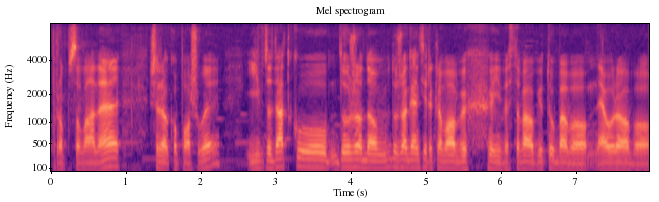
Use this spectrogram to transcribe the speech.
propsowane, szeroko poszły. I w dodatku dużo, no, dużo agencji reklamowych inwestowało w YouTube'a, bo euro, bo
